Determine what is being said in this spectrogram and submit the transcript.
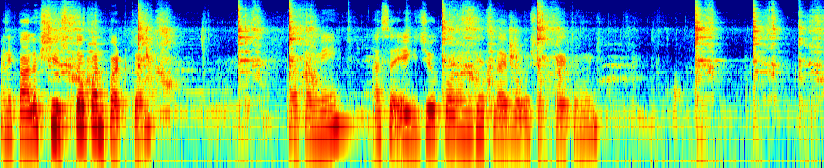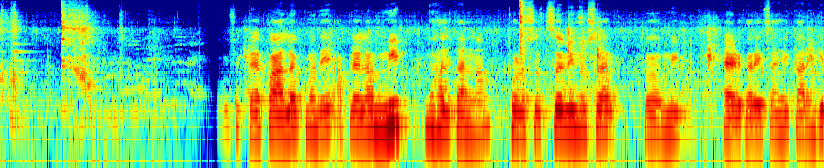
आणि पालक शिजतो पण पटकन. आता मी असं एकजीव करून घेतला आहे बघू शकताय तुम्ही. बघू शकताय पालकमध्ये आपल्याला मीठ घालताना थोडंसं चवीनुसार मीठ ॲड करायचं आहे. कारण की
